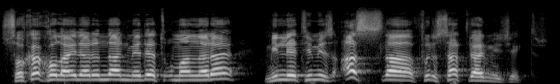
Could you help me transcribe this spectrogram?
sokak olaylarından medet umanlara milletimiz asla fırsat vermeyecektir.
